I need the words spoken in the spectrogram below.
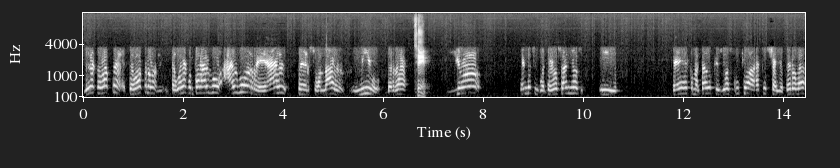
mira te voy a te voy a te voy a contar algo algo real personal mío verdad Sí. yo tengo 52 años y te he comentado que yo escucho a estos chayoteros, ¿verdad?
